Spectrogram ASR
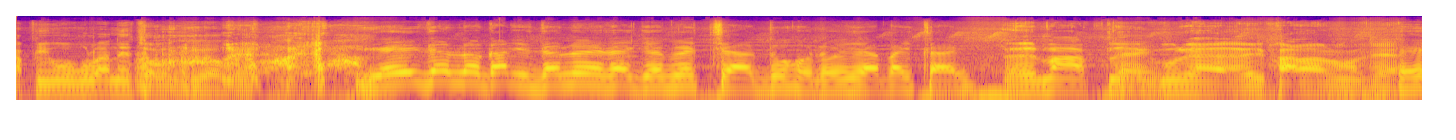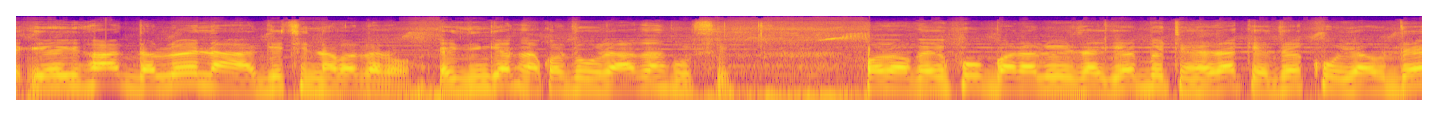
আপনি ওগুলা নিয়ে চলেন কীভাবে? এই গেল গাড়ি ধরে যাই যে বেচা দুহর হইয়া বাইতাই এই মাছ তাই। ঘুরে এই ফালার মধ্যে। এই- এই হাত ধরলে না গেছি না বাজারও। একদিন গেছিলাম কত দৌড়ে আদান করছি খুব বাড়া লয়ে যাই গিয়ে বেচে রাখে যে কইয়াও দে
